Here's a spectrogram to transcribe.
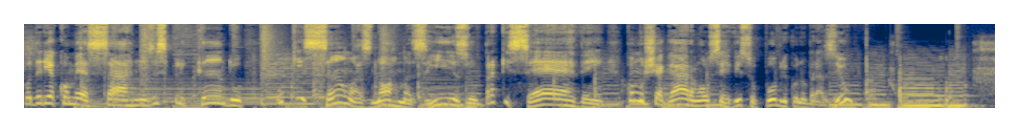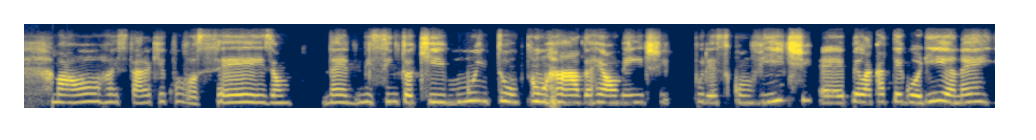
poderia começar nos explicando o que são as normas ISO, para que servem, como chegaram ao serviço público no Brasil? Uma honra estar aqui com vocês. É um né, me sinto aqui muito honrada realmente por esse convite, é, pela categoria né, e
